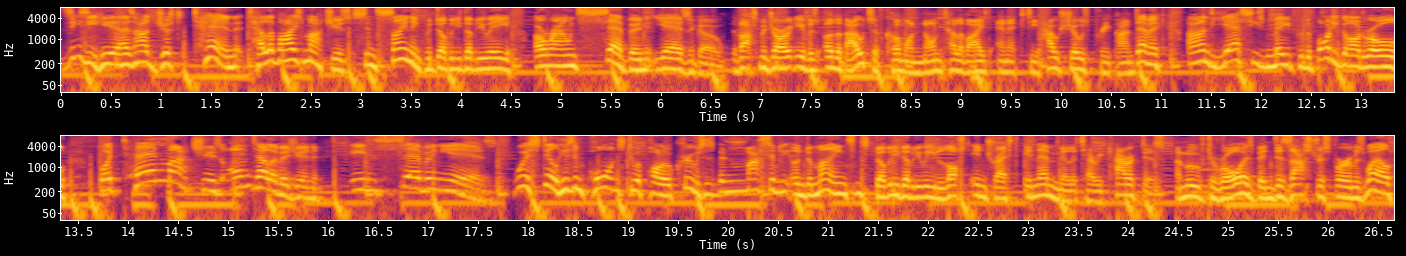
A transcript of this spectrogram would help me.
ZZ here has had just 10 televised matches since signing for WWE around 7 years ago. The vast majority of his other bouts have come on non televised NXT house shows pre pandemic, and yes, he's made for the bodyguard role, but 10 matches on television in 7 years. Worse still, his importance to Apollo Crews has been massively undermined since WWE lost interest in their military characters. A move to Raw has been disastrous for him as well,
